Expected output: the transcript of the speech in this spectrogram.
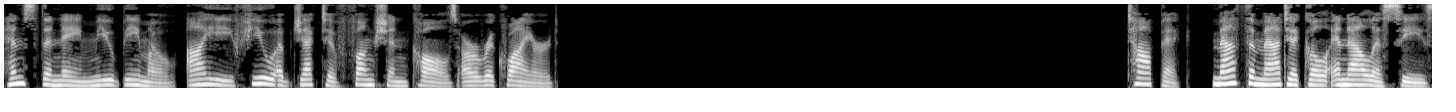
hence the name MuBIMO, i.e. few objective function calls are required. Topic: Mathematical analyses.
